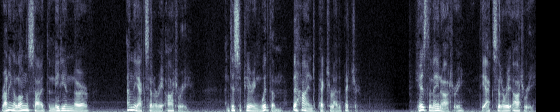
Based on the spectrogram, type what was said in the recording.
running alongside the median nerve and the axillary artery, and disappearing with them behind pectoral the picture. Here's the main artery, the axillary artery.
